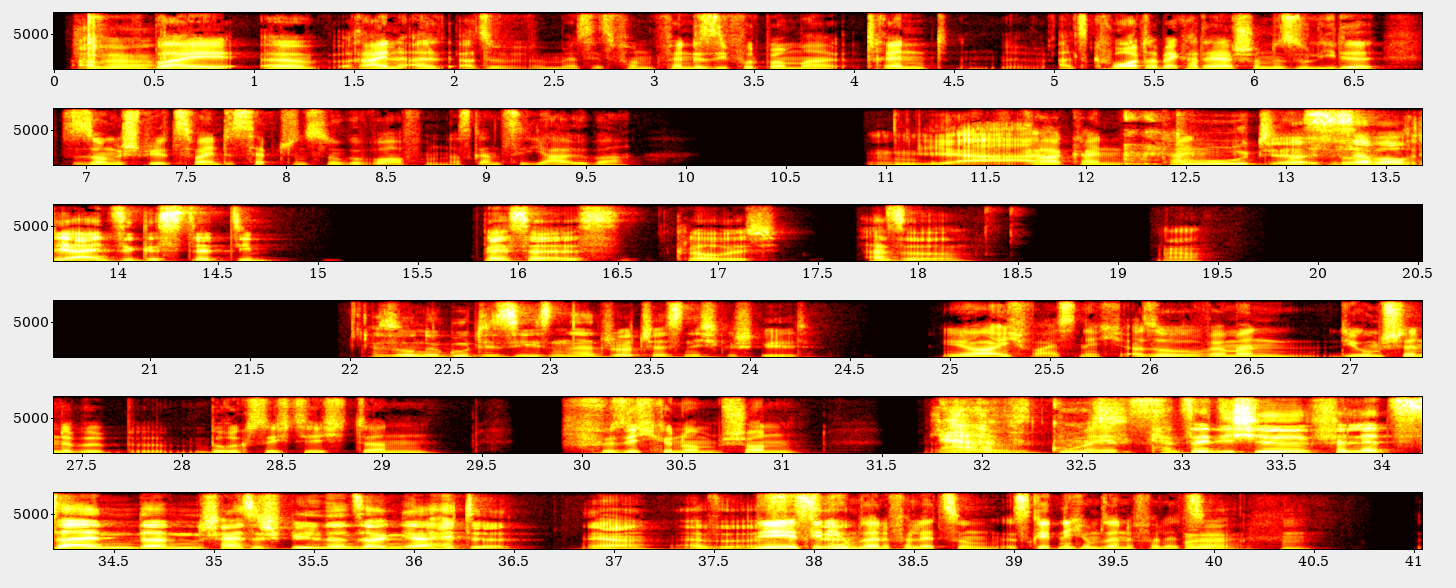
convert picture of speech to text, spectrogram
Aber. Wobei, äh, rein, al- also wenn man es jetzt von Fantasy Football mal trennt, als Quarterback hat er ja schon eine solide Saison gespielt, zwei Interceptions nur geworfen, das ganze Jahr über. ja, Gar kein, kein gut. Es ist ist so. aber auch die einzige Stat, die besser ist, glaube ich. Also, ja. So eine gute Season hat Rogers nicht gespielt. Ja, ich weiß nicht. Also, wenn man die Umstände be berücksichtigt, dann für sich genommen schon. Ja, Äh, wenn gut. Kannst ja nicht äh, verletzt sein, dann scheiße spielen, dann sagen, ja, hätte. Ja, also. Nee, es geht ja, nicht um seine Verletzung. Es geht nicht um seine Verletzung. oder, hm.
